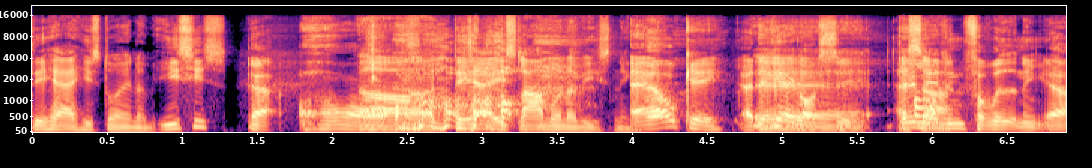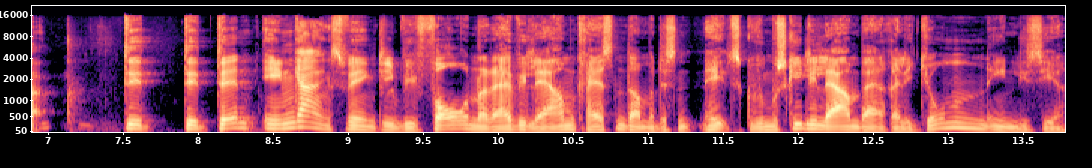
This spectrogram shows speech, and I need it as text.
det her er historien om ISIS, Ja. Oh. og det her er islamundervisning. Ja, okay. Ja, det kan jeg Øh, godt se. Det er altså- lidt en forvridning, ja. det, det er den indgangsvinkel, vi får, når det er, vi lærer om kristendom, og det er sådan, hey, skulle vi måske lige lære om, hvad religionen egentlig siger?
